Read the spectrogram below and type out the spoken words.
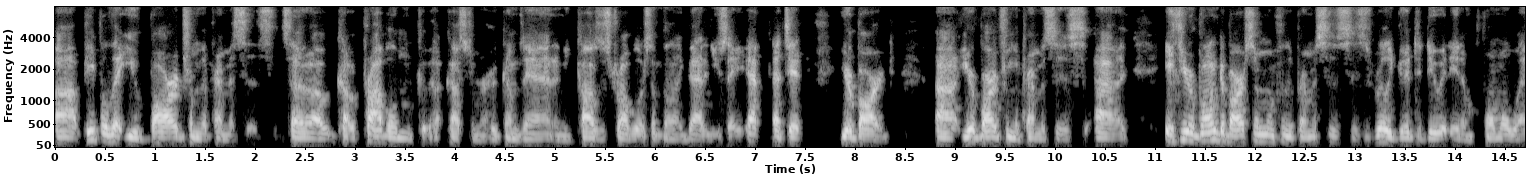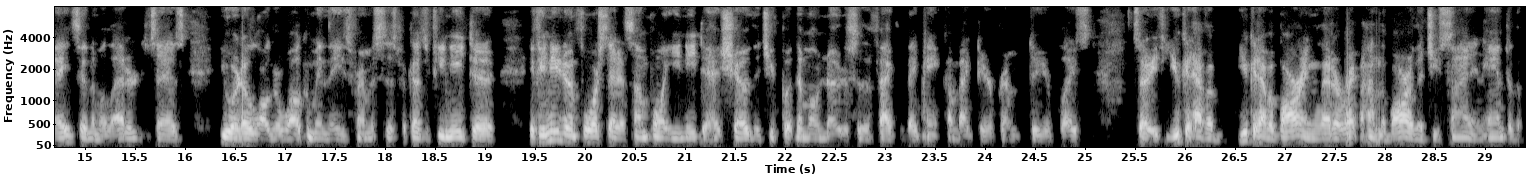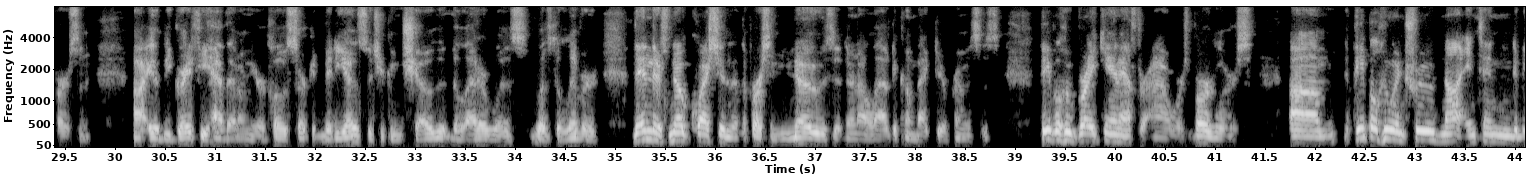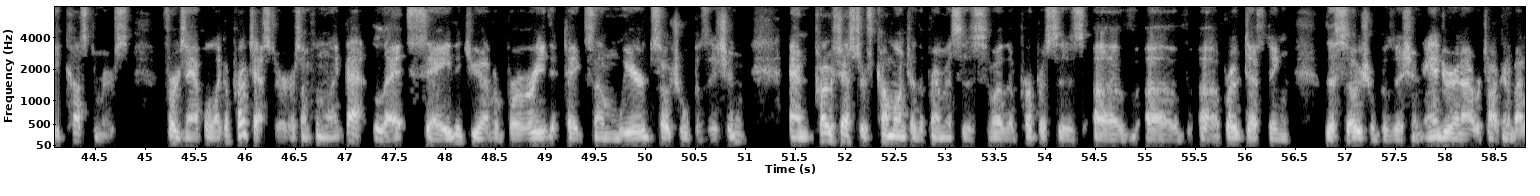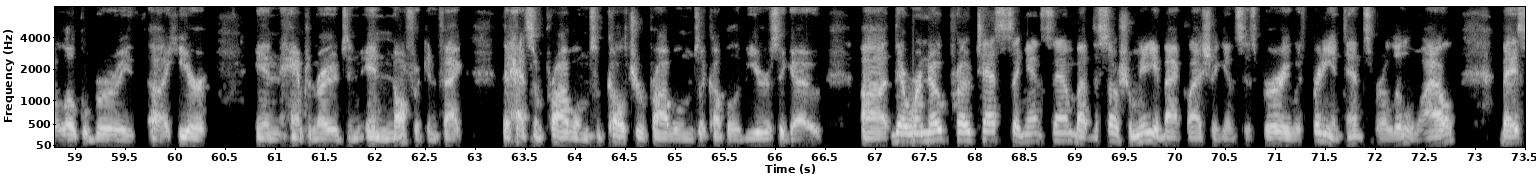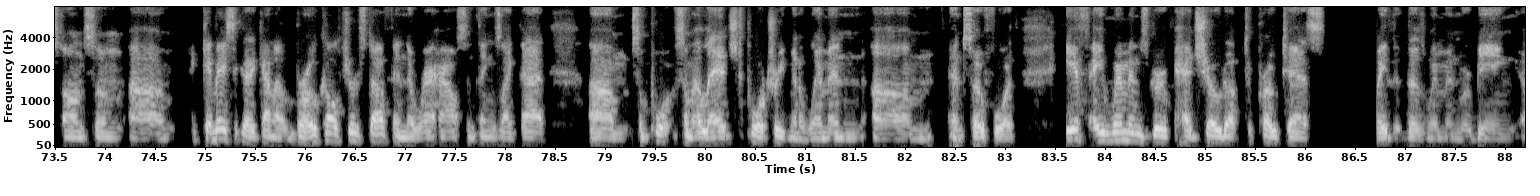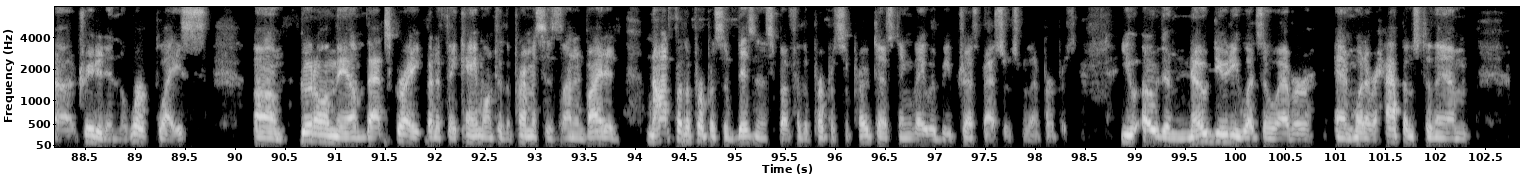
uh, people that you barred from the premises. So a problem customer who comes in and he causes trouble or something like that, and you say, "Yep, that's it, you're barred. Uh, you're barred from the premises." Uh, if you're going to bar someone from the premises, it's really good to do it in a formal way. Send them a letter that says you are no longer welcome in these premises. Because if you need to, if you need to enforce that at some point, you need to show that you put them on notice of the fact that they can't come back to your to your place. So if you could have a you could have a barring letter right behind the bar that you sign and hand to the person. Uh, it would be great if you have that on your closed circuit video so that you can show that the letter was was delivered. Then there's no question that the person knows that they're not allowed to come back to your premises. People who break in after hours, burglars, um, people who intrude not intending to be customers, for example, like a protester or something like that. Let's say that you have a brewery that takes some weird social position and protesters come onto the premises for the purposes of, of uh, protesting the social position. Andrew and I were talking about a local brewery uh, here in Hampton Roads and in, in Norfolk, in fact, that had some problems, some culture problems a couple of years ago. Uh, there were no protests against them, but the social media backlash against this brewery was pretty intense for a little while, based on some um, basically kind of bro culture stuff in the warehouse and things like that. Um, some poor, some alleged poor treatment of women um, and so forth. If a women's group had showed up to protest the way that those women were being uh, treated in the workplace, um, good on them. That's great. But if they came onto the premises uninvited, not for the purpose of business, but for the purpose of protesting, they would be trespassers for that purpose. You owe them no duty whatsoever. And whatever happens to them,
